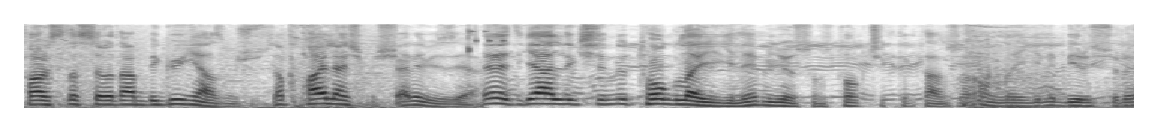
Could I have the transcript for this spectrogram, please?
Kars'ta sıradan bir gün yazmış üstüne paylaşmış. Garibiz ya. Evet geldik şimdi TOG'la ilgili biliyorsunuz TOG çıktıktan sonra onunla ilgili bir sürü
